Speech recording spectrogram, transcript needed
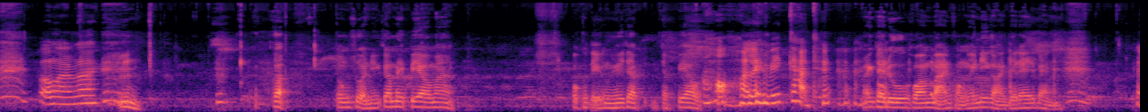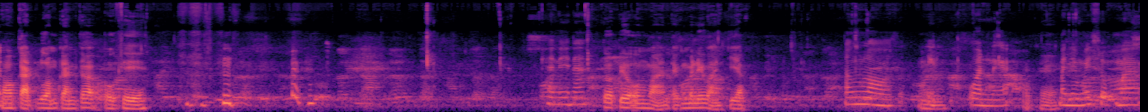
ำประมาณว่าอืมก็ตรงส่วนนี้ก็ไม่เปรี้ยวมาก ปกติตรงนี้จะจะเปรี้ยว อ๋อเลยไม่กัด ไม่จะดูความหวานของไอ้นี่ก่อนจะได้แบ่ง พอกัดรวมกันก็โอเค แค่นี้นะตัวเปรี้ยวอมหวานแต่ก็ไม่ได้หวานเจี๊ยบ ต้องรออีกวันหนึงอะโอเค มันยังไม่สุกมาก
